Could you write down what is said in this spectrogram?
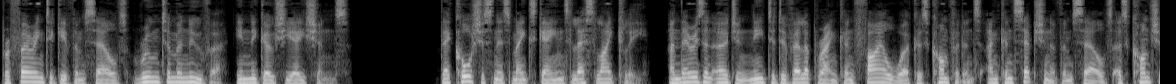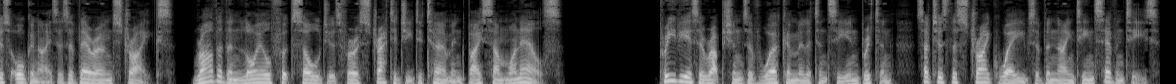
preferring to give themselves room to maneuver in negotiations. Their cautiousness makes gains less likely, and there is an urgent need to develop rank and file workers' confidence and conception of themselves as conscious organizers of their own strikes, rather than loyal foot soldiers for a strategy determined by someone else. Previous eruptions of worker militancy in Britain, such as the strike waves of the 1970s,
